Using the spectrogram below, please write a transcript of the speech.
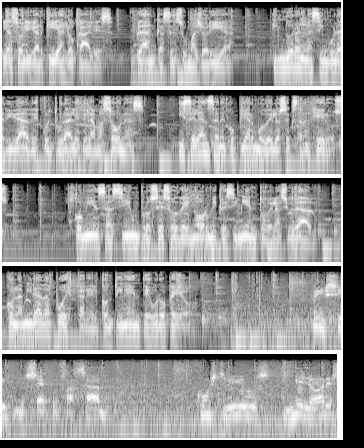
Las oligarquías locales, blancas en su mayoría, ignoran las singularidades culturales del Amazonas y se lanzan a copiar modelos extranjeros. Comienza así un proceso de enorme crecimiento de la ciudad, con la mirada puesta en el continente europeo. princípio do século passado, construiu os melhores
